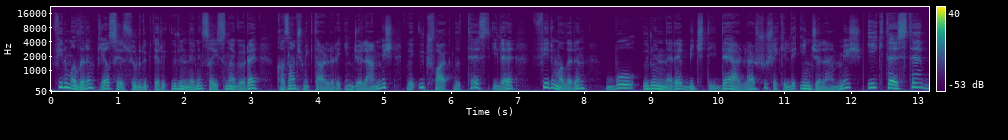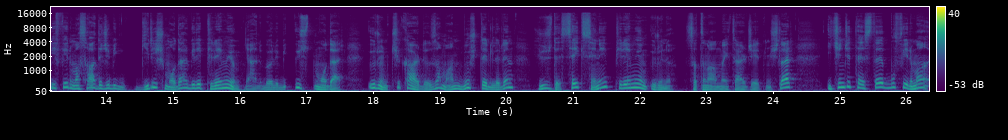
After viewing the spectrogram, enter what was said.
firmaların piyasaya sürdükleri ürünlerin sayısına göre kazanç miktarları incelenmiş ve 3 farklı test ile firmaların bu ürünlere biçtiği değerler şu şekilde incelenmiş. İlk testte bir firma sadece bir giriş model bir de premium yani böyle bir üst model ürün çıkardığı zaman müşterilerin %80'i premium ürünü satın almayı tercih etmişler. İkinci testte bu firma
